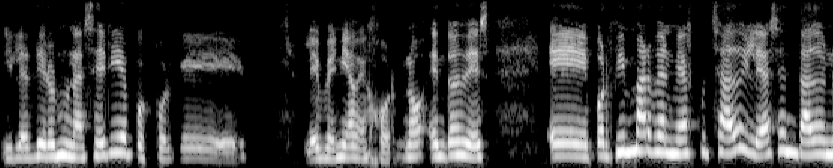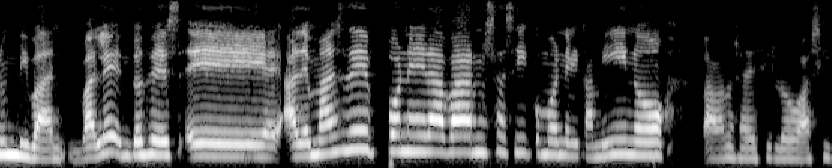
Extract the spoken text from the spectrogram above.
Y les dieron una serie, pues porque les venía mejor, ¿no? Entonces, eh, por fin Marvel me ha escuchado y le ha sentado en un diván, ¿vale? Entonces, eh, además de poner a Barnes así como en el camino, vamos a decirlo así,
